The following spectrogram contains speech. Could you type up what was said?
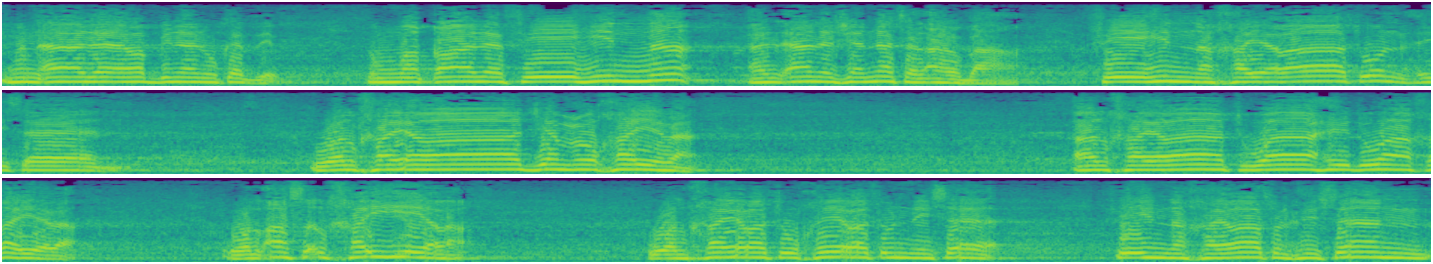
من آلاء ربنا نكذب. ثم قال فيهن الآن الجنات الأربعة. فيهن خيرات حسان. والخيرات جمع خير الخيرات واحدها خير والأصل خيرة والخيرة خيرة النساء فيهن خيرات حسان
